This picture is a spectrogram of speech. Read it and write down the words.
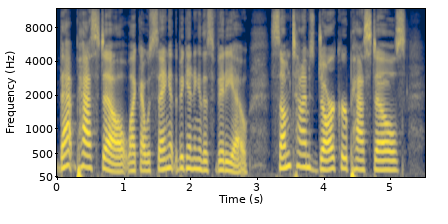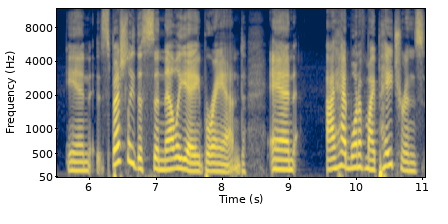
that pastel, like I was saying at the beginning of this video. Sometimes darker pastels in especially the Sennelier brand. And I had one of my patrons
